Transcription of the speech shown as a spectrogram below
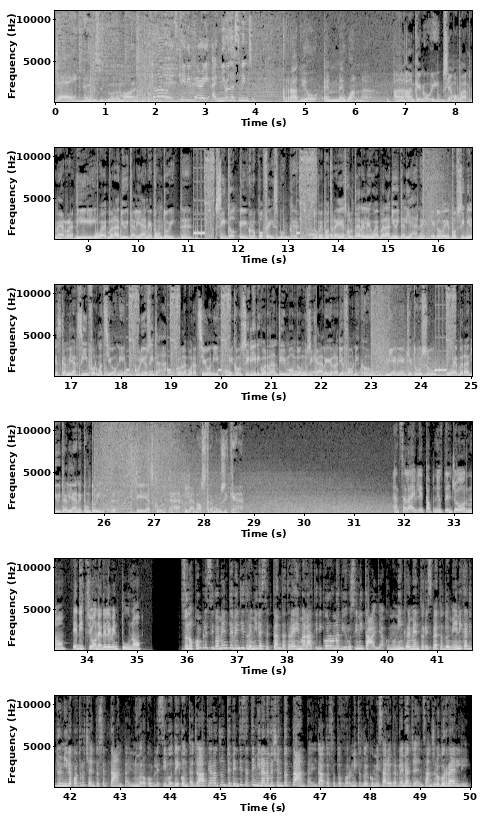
day. Hey, this is Bruno Mars. Hello, it's Katy Perry, and you're listening to Radio M1. Anche noi siamo partner di webradioitaliane.it. Sito e gruppo Facebook, dove potrai ascoltare le web radio italiane e dove è possibile scambiarsi informazioni, curiosità, collaborazioni e consigli riguardanti il mondo musicale e radiofonico. Vieni anche tu su webradioitaliane.it e ascolta la nostra musica. Anza Live le top news del giorno, edizione delle 21. Sono complessivamente 23.073 i malati di coronavirus in Italia, con un incremento rispetto a domenica di 2.470. Il numero complessivo dei contagiati ha raggiunto i 27.980. Il dato è stato fornito dal commissario per l'emergenza Angelo Borrelli.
